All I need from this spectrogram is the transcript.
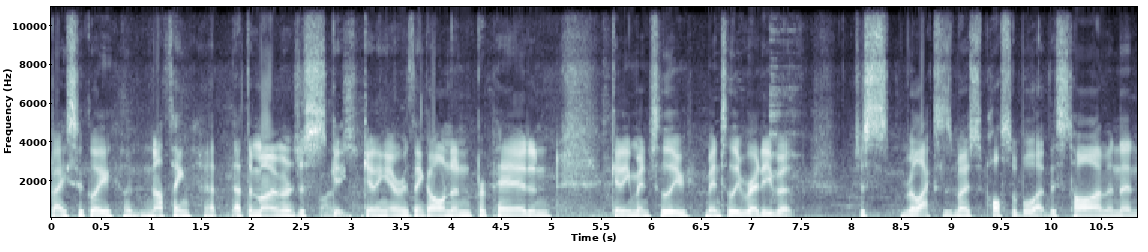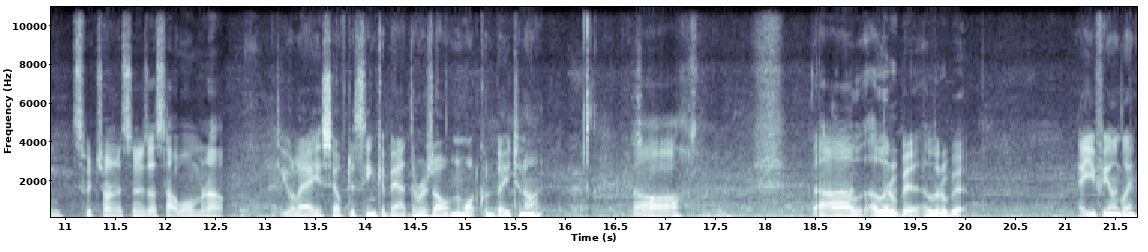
Basically, nothing at, at the moment. Just get, getting everything on and prepared and getting mentally mentally ready. But just relax as most possible at this time and then switch on as soon as I start warming up. Do you allow yourself to think about the result and what could be tonight? Oh, uh, a little bit, a little bit. How are you feeling, Glenn?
